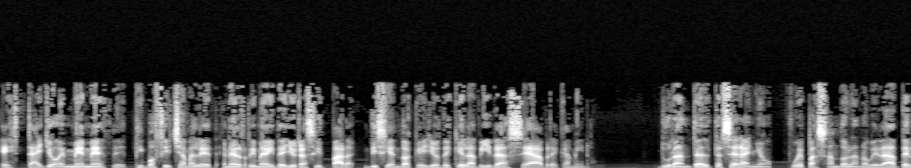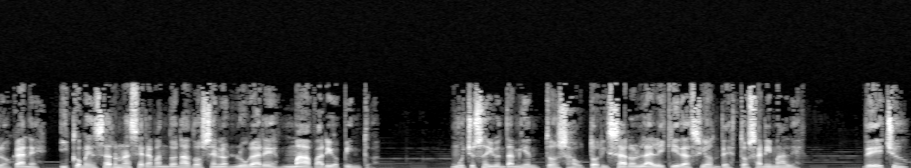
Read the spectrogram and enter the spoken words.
estalló en memes de Timothy Chalamet en el remake de Jurassic Park diciendo aquello de que la vida se abre camino. Durante el tercer año fue pasando la novedad de los ganes y comenzaron a ser abandonados en los lugares más variopintos. Muchos ayuntamientos autorizaron la liquidación de estos animales de hecho,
